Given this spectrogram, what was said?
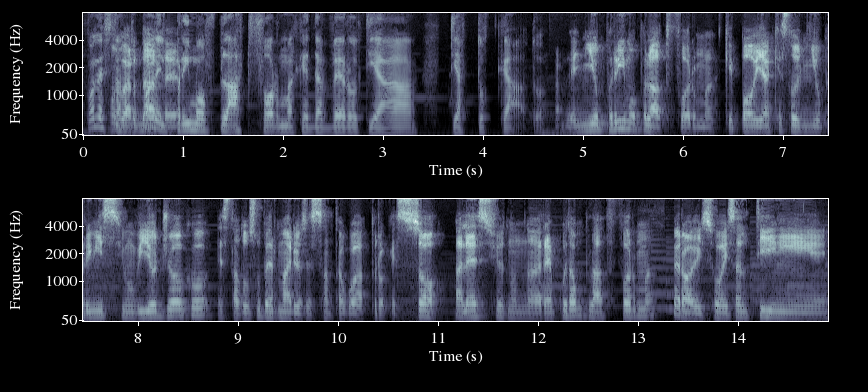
Qual è, stato, qual è il primo platform che davvero ti ha, ti ha toccato? Il mio primo platform, che poi è anche stato il mio primissimo videogioco, è stato Super Mario 64, che so Alessio non reputa un platform, però i suoi saltini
